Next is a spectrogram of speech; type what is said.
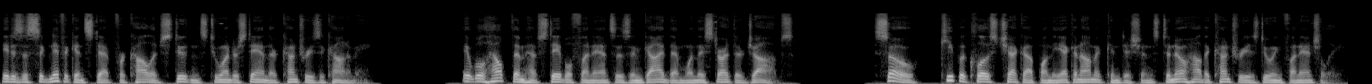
It is a significant step for college students to understand their country's economy. It will help them have stable finances and guide them when they start their jobs. So, Keep a close checkup on the economic conditions to know how the country is doing financially.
